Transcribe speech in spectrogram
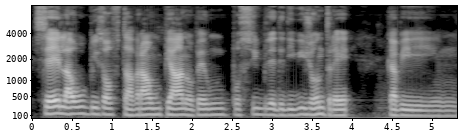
se la Ubisoft avrà un piano per un possibile The Division 3, capi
